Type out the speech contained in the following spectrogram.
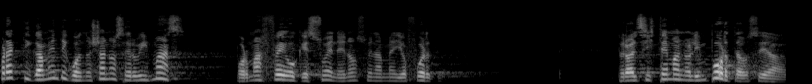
prácticamente cuando ya no servís más, por más feo que suene, ¿no? Suena medio fuerte. Pero al sistema no le importa, o sea,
